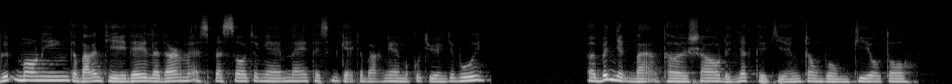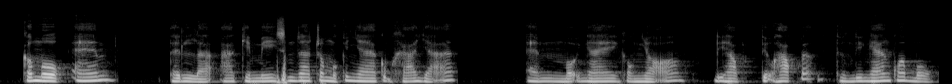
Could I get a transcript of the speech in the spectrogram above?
Good morning các bạn anh chị, đây là Dharma Espresso cho ngày hôm nay. Thầy xin kể các bạn nghe một câu chuyện cho vui. Ở bên Nhật Bản thời sau đệ nhất thị chiến trong vùng Kyoto, có một em tên là Akimi sinh ra trong một cái nhà cũng khá giả. Em mỗi ngày còn nhỏ đi học tiểu học đó thường đi ngang qua một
